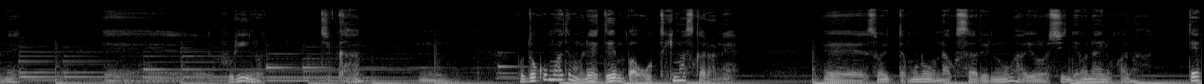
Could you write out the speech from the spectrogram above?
うね、えー、フリーの時間、うん、どこまでもね電波を追ってきますからねえー、そういったものをなくされるのがよろしいんではないのかなって、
